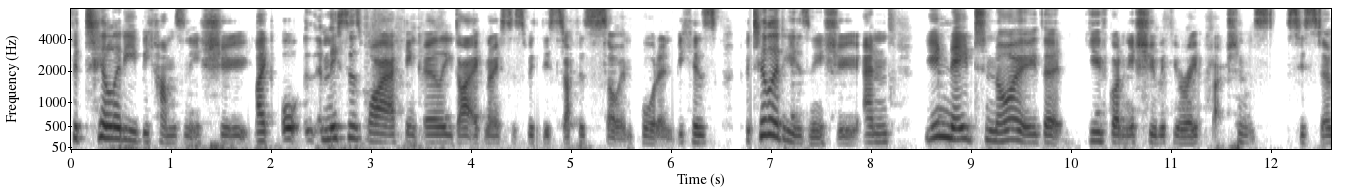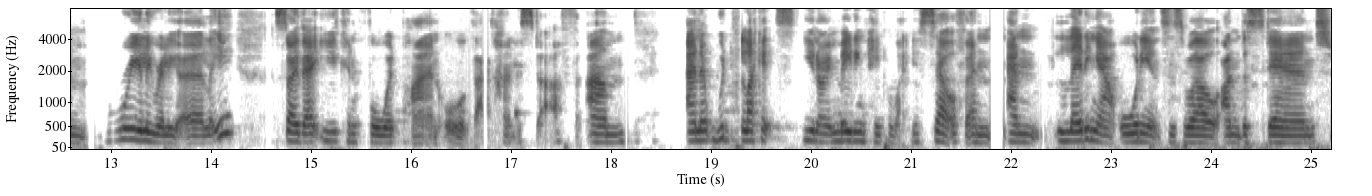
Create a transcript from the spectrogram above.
fertility becomes an issue. Like, and this is why I think early diagnosis with this stuff is so important because fertility is an issue, and you need to know that you've got an issue with your reproduction system really, really early so that you can forward plan all of that kind of stuff. Um, and it would like it's you know meeting people like yourself and and letting our audience as well understand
